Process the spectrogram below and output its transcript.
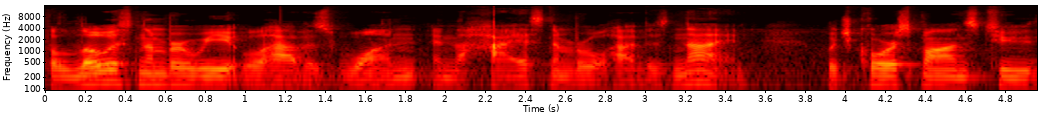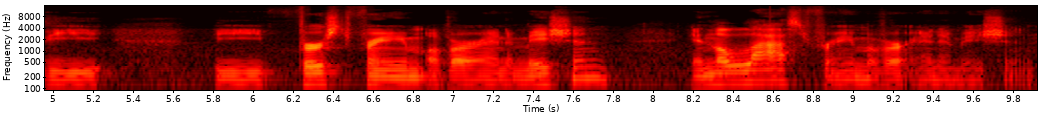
the lowest number we will have is 1, and the highest number we'll have is 9, which corresponds to the, the first frame of our animation and the last frame of our animation.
